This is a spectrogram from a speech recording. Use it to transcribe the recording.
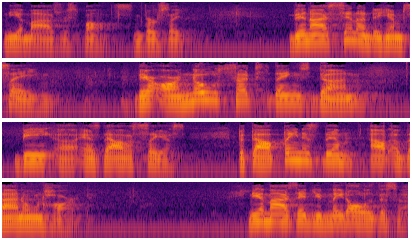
Nehemiah's response in verse 8. Then I sent unto him, saying, There are no such things done, being uh, as thou sayest, but thou feignest them out of thine own heart. Nehemiah said, You've made all of this up.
